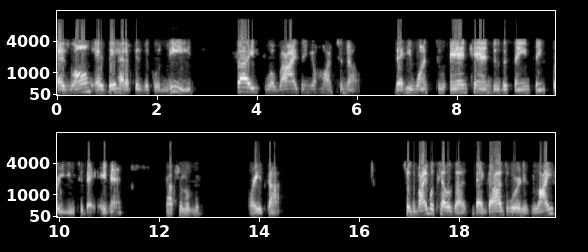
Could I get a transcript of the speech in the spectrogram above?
as long as they had a physical need, faith will rise in your heart to know that he wants to and can do the same thing for you today. Amen. Absolutely. Praise God. So the Bible tells us that God's word is life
